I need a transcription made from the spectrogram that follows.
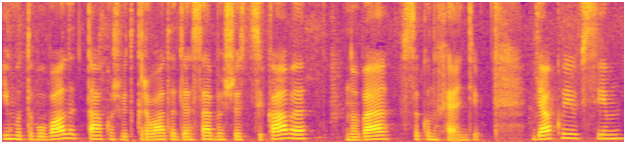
і мотивували також відкривати для себе щось цікаве, нове в секонд-хенді. Дякую всім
